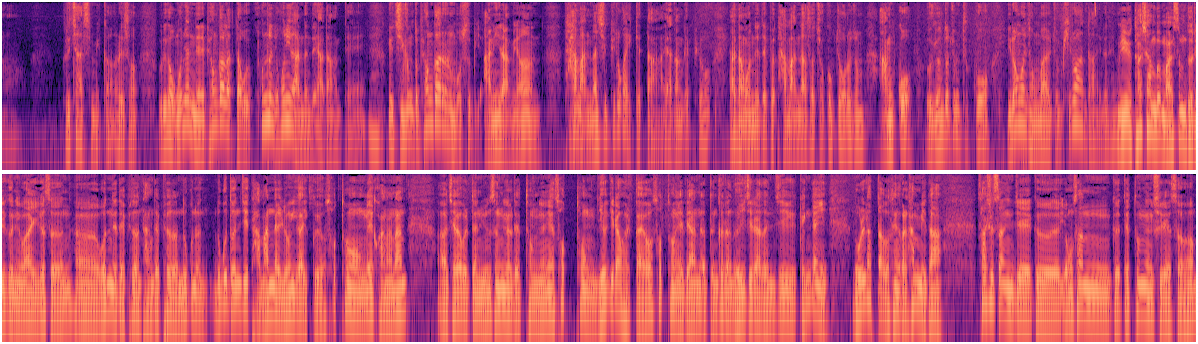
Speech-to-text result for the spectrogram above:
그렇지 않습니까? 그래서 우리가 5년 내내 편갈랐다고 혼은 혼이 났는데 야당한테 음. 지금 또 편가르는 모습이 아니라면 다 만나실 필요가 있겠다. 야당 대표, 야당 원내대표 다 만나서 적극적으로 좀 안고 의견도 좀 듣고 이런 건 정말 좀 필요하다 이런 생각이 예, 다시 한번 말씀드리거니와 이것은 어, 원내 대표든 당 대표든 누구는 누구든지 다 만날 용의가 있고요. 소통에 관한 한 어, 제가 볼 때는 윤석열 대통령의 소통력이라고 할까요? 소통에 대한 어떤 그런 의지라든지 굉장히 놀랍다고 생각을 합니다. 사실상 이제 그 용산 그 대통령실에서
